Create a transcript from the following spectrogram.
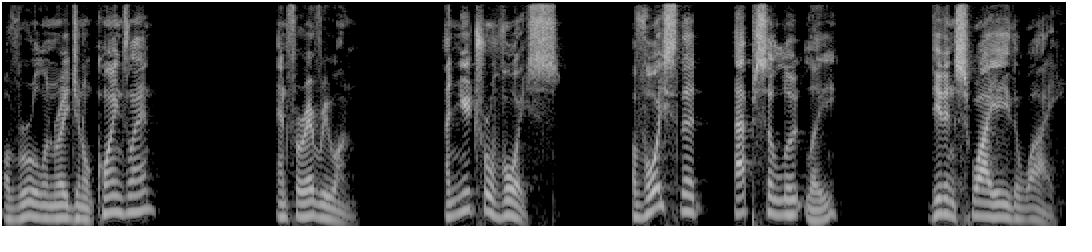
of rural and regional Queensland and for everyone. A neutral voice, a voice that absolutely didn't sway either way.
